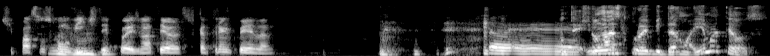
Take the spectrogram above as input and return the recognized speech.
Te passa os convites uhum. depois, Matheus, fica tranquila. é, não tem churrasco proibidão aí, Matheus?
